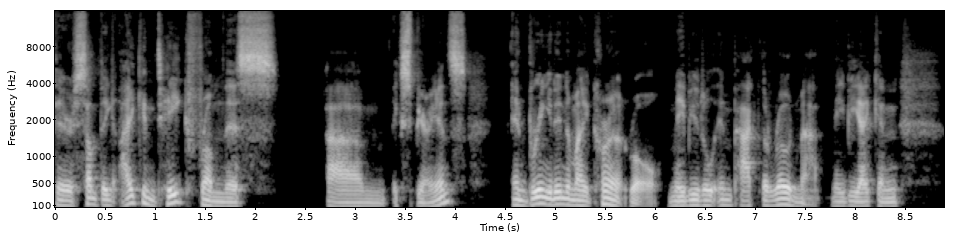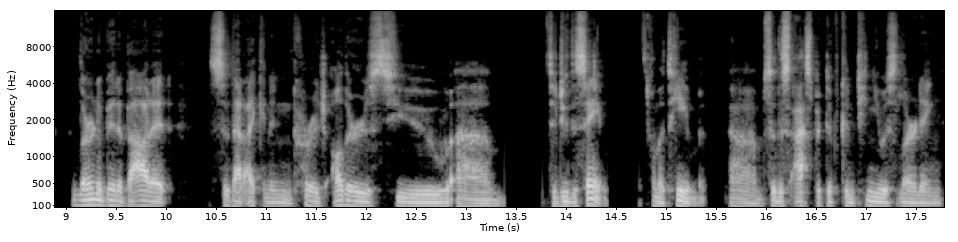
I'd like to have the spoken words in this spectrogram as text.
there's something I can take from this um, experience and bring it into my current role. Maybe it'll impact the roadmap. Maybe I can learn a bit about it so that I can encourage others to um, to do the same on the team. Um, so this aspect of continuous learning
